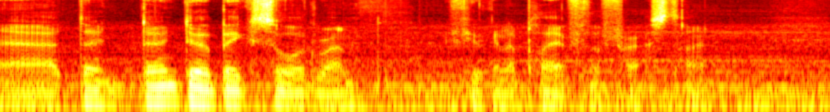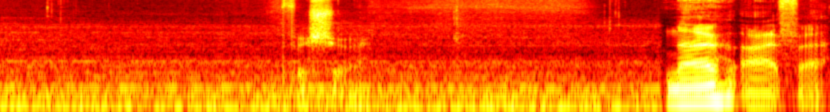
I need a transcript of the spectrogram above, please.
Uh, don't don't do a big sword run if you're gonna play it for the first time for sure. No? Alright, fair.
